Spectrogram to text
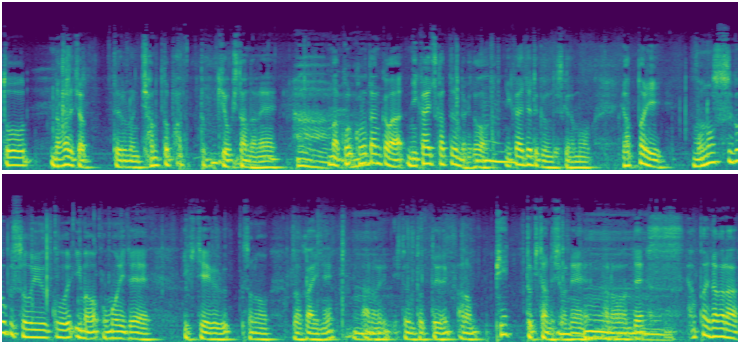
と流れちゃってるのにちゃんとパッと記憶したんだね。はまあここの短歌は2回使ってるんだけど、2回出てくるんですけどもやっぱりものすごくそういうこう今思いで生きているその若いね、あの人にとってあのピッときたんでしょうね。あのでやっぱりだから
